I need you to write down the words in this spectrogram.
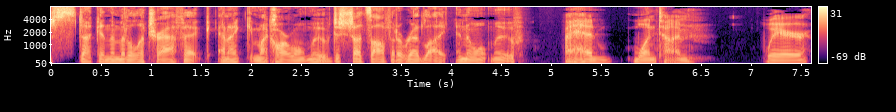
stuck in the middle of traffic and I, my car won't move, just shuts off at a red light and it won't move. I had one time where,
